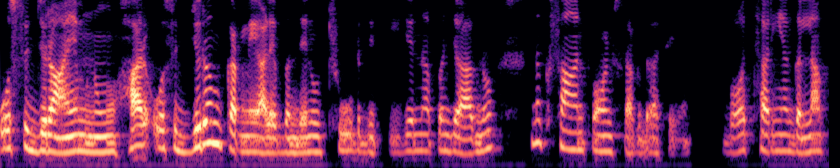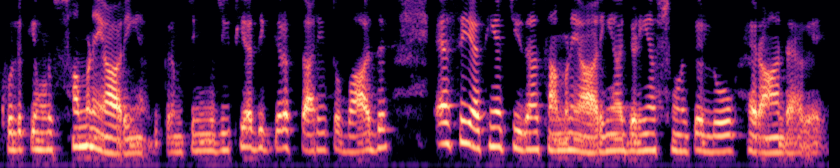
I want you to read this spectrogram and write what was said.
ਉਸ ਜਰਾਇਮ ਨੂੰ, ਹਰ ਉਸ ਜੁਰਮ ਕਰਨੇ ਵਾਲੇ ਬੰਦੇ ਨੂੰ ਛੂਟ ਦਿੱਤੀ, ਜਿੰਨਾ ਪੰਜਾਬ ਨੂੰ ਨੁਕਸਾਨ ਪਹੁੰਚ ਸਕਦਾ ਸੀਗਾ। ਬਹੁਤ ਸਾਰੀਆਂ ਗੱਲਾਂ ਖੁੱਲ ਕੇ ਹੁਣ ਸਾਹਮਣੇ ਆ ਰਹੀਆਂ। ਵਿਕਰਮ ਸਿੰਘ ਮਜੀਠੀਆ ਦੀ ਗ੍ਰਿਫਤਾਰੀ ਤੋਂ ਬਾਅਦ ਐਸੀ ਐਸੀਆਂ ਚੀਜ਼ਾਂ ਸਾਹਮਣੇ ਆ ਰਹੀਆਂ ਜਿਹੜੀਆਂ ਸੁਣ ਕੇ ਲੋਕ ਹੈਰਾਨ ਰਹਿ ਗਏ।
